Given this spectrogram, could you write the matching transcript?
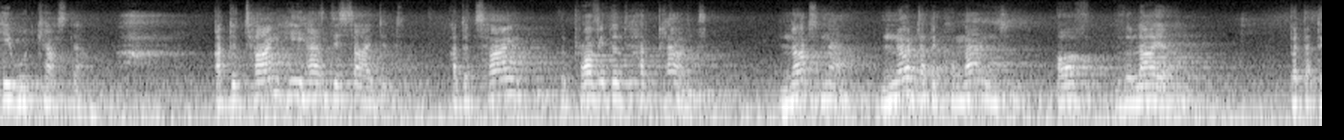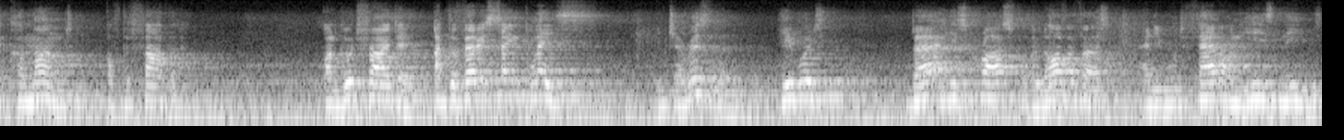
he would cast down. At the time he has decided, at the time the providence had planned, not now, not at the command of the liar, but at the command of the Father. On Good Friday, at the very same place in Jerusalem, he would bear his cross for the love of us, and he would fall on his knees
